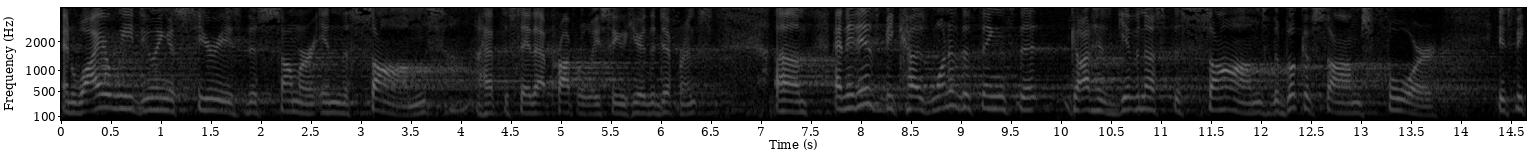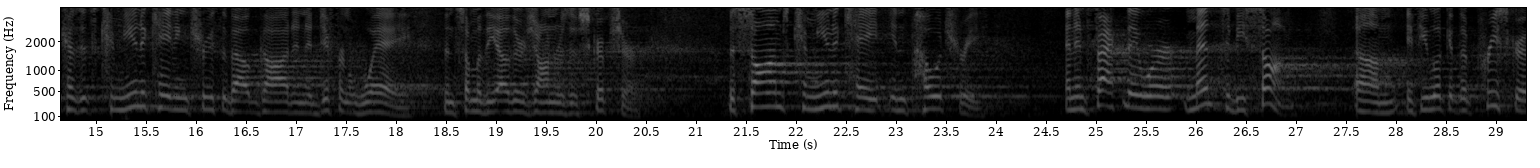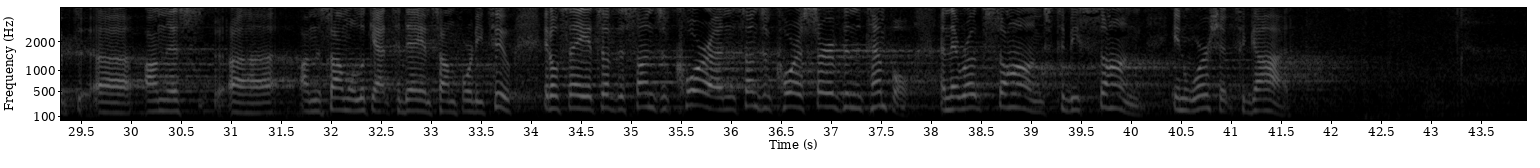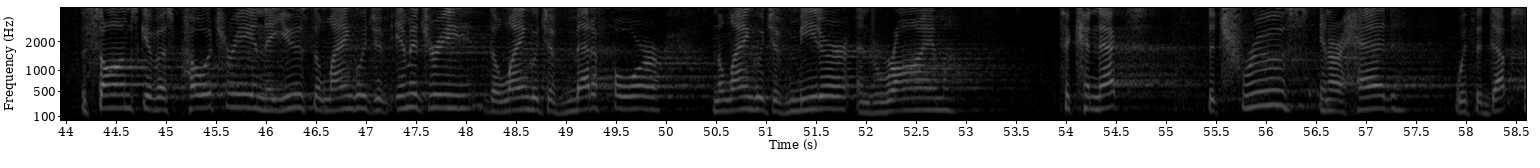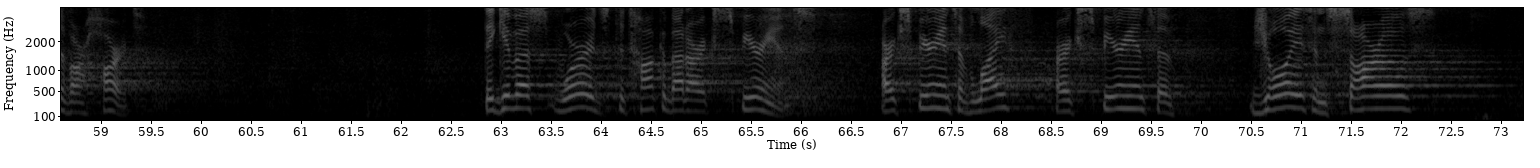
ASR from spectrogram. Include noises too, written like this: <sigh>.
and why are we doing a series this summer in the Psalms? I have to say that properly so you hear the difference. Um, and it is because one of the things that God has given us the Psalms, the book of Psalms, for, is because it's communicating truth about God in a different way than some of the other genres of Scripture. The Psalms communicate in poetry, and in fact, they were meant to be sung. Um, if you look at the prescript uh, on this, uh, on the psalm we'll look at today in Psalm 42, it'll say it's of the sons of Korah, and the sons of Korah served in the temple, and they wrote songs to be sung in worship to God. The Psalms give us poetry, and they use the language of imagery, the language of metaphor, and the language of meter and rhyme to connect the truths in our head with the depths of our heart. They give us words to talk about our experience, our experience of life, our experience of joys and sorrows.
